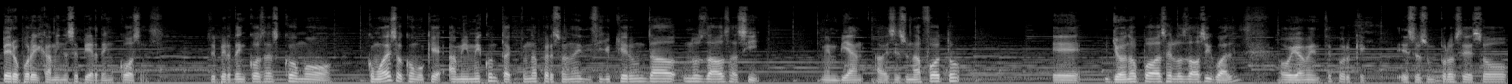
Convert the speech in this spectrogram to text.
pero por el camino se pierden cosas se pierden cosas como, como eso, como que a mí me contacta una persona y dice yo quiero un dado, unos dados así. Me envían a veces una foto. Eh, yo no puedo hacer los dados iguales, obviamente, porque eso es un proceso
